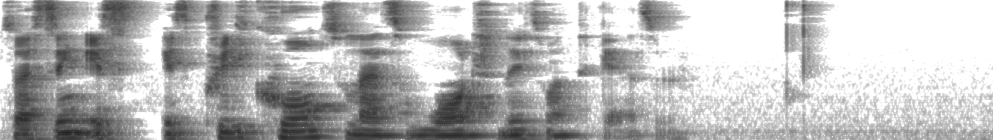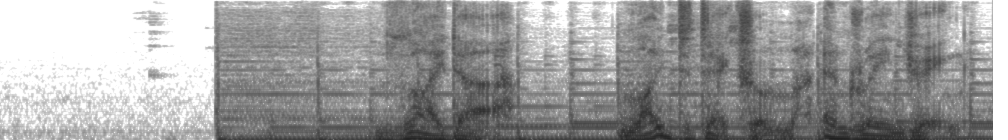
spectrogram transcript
So I think it's, it's pretty cool, so let's watch this one together. LiDAR, light detection and ranging.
